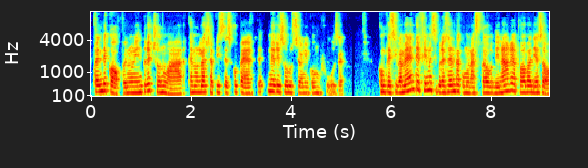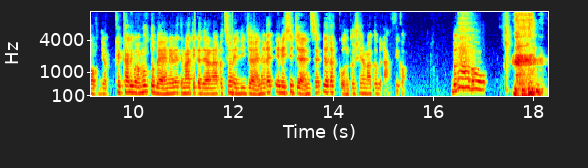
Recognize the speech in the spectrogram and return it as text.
prende corpo in un intreccio noir che non lascia piste scoperte né risoluzioni confuse. Complessivamente il film si presenta come una straordinaria prova di esordio, che calibra molto bene le tematiche della narrazione di genere e le esigenze del racconto cinematografico. Bravo!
